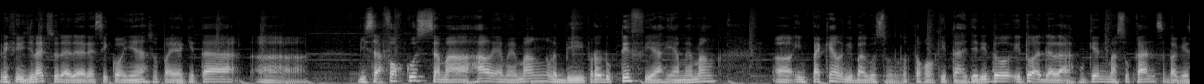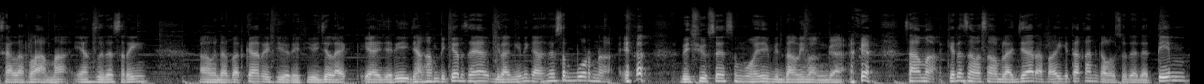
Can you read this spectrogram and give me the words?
review jelek sudah ada resikonya supaya kita uh, bisa fokus sama hal yang memang lebih produktif ya, yang memang uh, impact-nya lebih bagus untuk toko kita. Jadi itu itu adalah mungkin masukan sebagai seller lama yang sudah sering uh, mendapatkan review-review jelek. Ya jadi jangan pikir saya bilang ini karena saya sempurna. Ya review saya semuanya bintang 5 enggak. sama kita sama-sama belajar. Apalagi kita kan kalau sudah ada tim,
